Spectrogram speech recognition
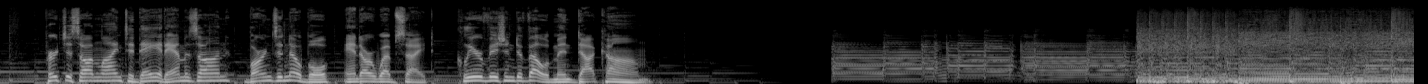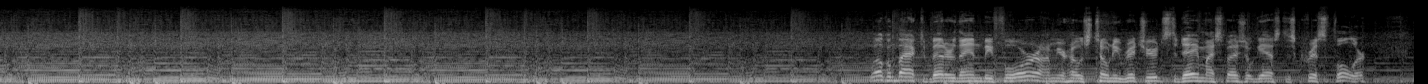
Purchase online today at Amazon, Barnes & Noble, and our website, clearvisiondevelopment.com. Welcome back to Better Than Before. I'm your host, Tony Richards. Today, my special guest is Chris Fuller.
